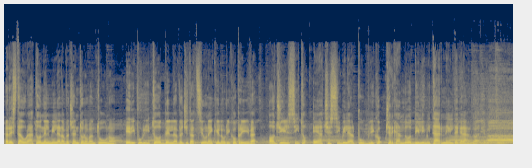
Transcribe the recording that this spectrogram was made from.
Restaurato nel 1991 e ripulito della vegetazione che lo ricopriva, oggi il sito è accessibile al pubblico cercando di limitarne il degrado.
